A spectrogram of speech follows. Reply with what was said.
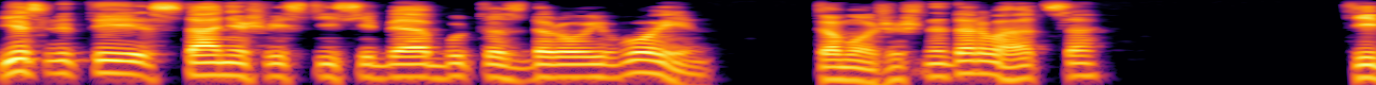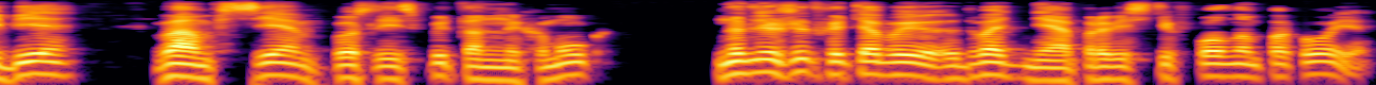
Если ты станешь вести себя, будто здоровый воин, то можешь надорваться. Тебе, вам всем, после испытанных мук, надлежит хотя бы два дня провести в полном покое.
